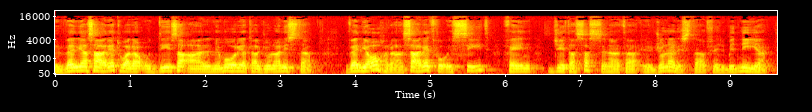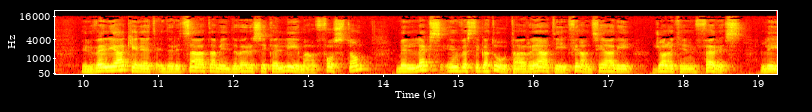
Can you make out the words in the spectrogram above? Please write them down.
Il-velja saret wara quddiesa għall-memorja tal-ġurnalista Velja oħra saret fuq is-sit fejn ġiet assassinata l-ġurnalista fil-Bidnija. Il-velja kienet indirizzata minn diversi kelliema fosthom mill-eks investigatur tar-reati finanzjarji Jonathan Ferris li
